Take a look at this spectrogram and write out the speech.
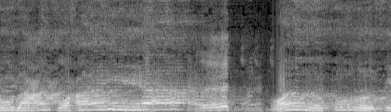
يبعث حيا. واذكر في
